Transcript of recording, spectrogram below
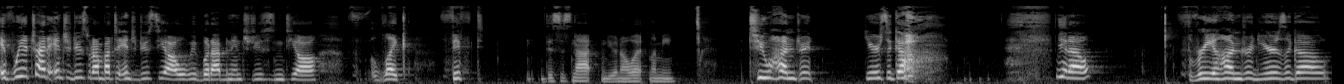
If we had tried to introduce what I'm about to introduce to y'all, what I've been introducing to y'all, like 50, this is not, you know what, let me, 200 years ago, you know, 300 years ago,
